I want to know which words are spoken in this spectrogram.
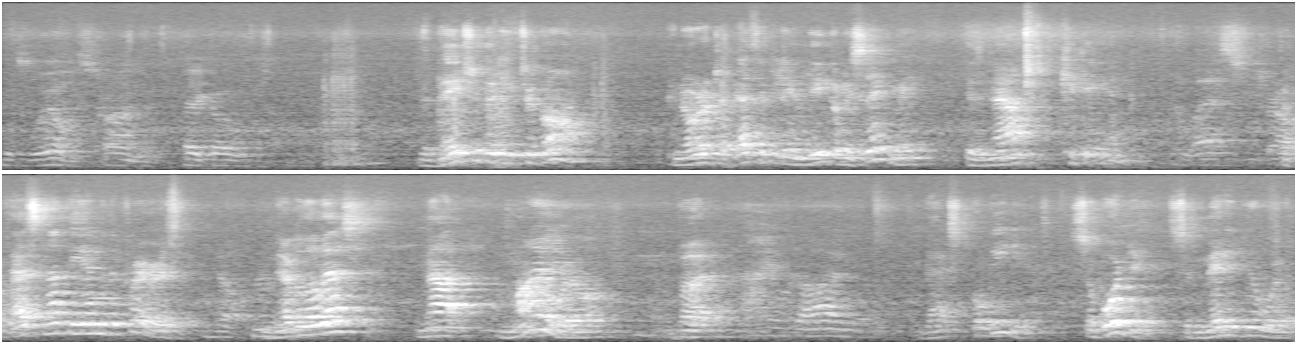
His will is trying to take over. The nature that he took on, in order to ethically and legally save me, is now kicking in. The last. But that's not the end of the prayer, is it? No. Nevertheless, not my will, but God. that's obedient, subordinate, submitted your will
